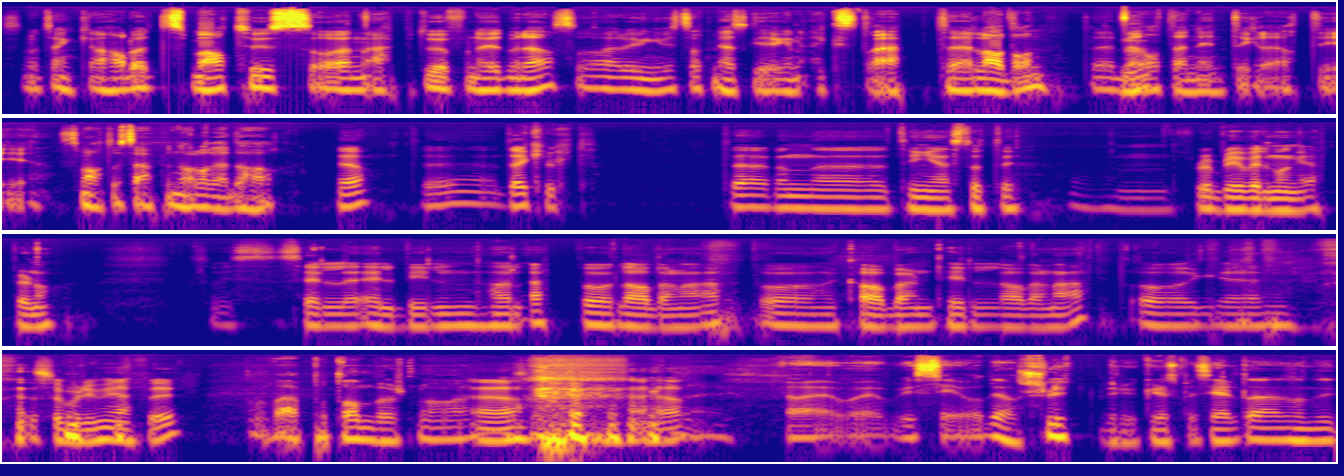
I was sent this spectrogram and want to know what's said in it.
Så vi tenker, Har du et smarthus og en app du er fornøyd med der, så er det ingen vits at vi skal gi en ekstra app til laderen. Det er bedre Ja. at den er integrert i smarthusappen du allerede har. Ja, det, det er kult. Det er en uh, ting jeg støtter. Um, for det blir jo veldig mange apper nå. Så hvis selv elbilen har app, og laderen har app, og kabelen til laderen har app, og uh, så blir det mye apper. Og det er på tannbørsten òg. Ja. ja. Ja, vi ser jo det at sluttbrukere spesielt, det sånn-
